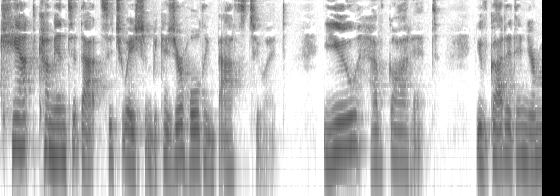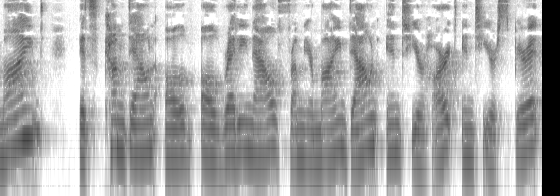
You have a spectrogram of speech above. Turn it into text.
can't come into that situation because you're holding fast to it. You have got it. You've got it in your mind. It's come down all, already now from your mind down into your heart, into your spirit,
